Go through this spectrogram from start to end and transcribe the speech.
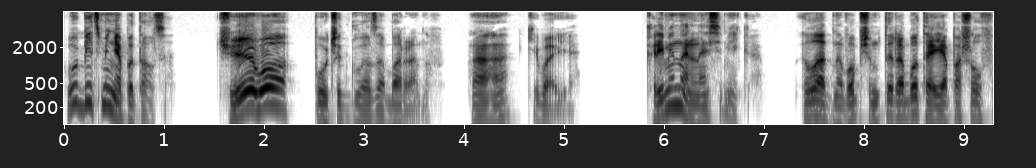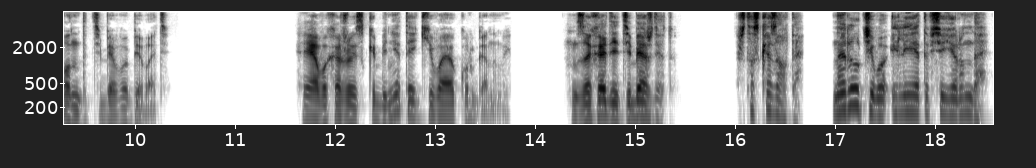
Убить меня пытался». «Чего?» — пучит глаза Баранов. «Ага», — киваю я. «Криминальная семейка. Ладно, в общем, ты работай, а я пошел фонды тебе выбивать». Я выхожу из кабинета и киваю Кургановой. «Заходи, тебя ждет». «Что сказал-то? Нарыл чего или это все ерунда?»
